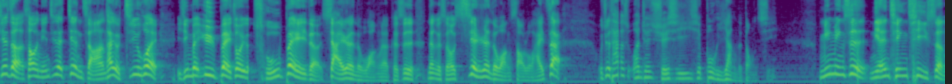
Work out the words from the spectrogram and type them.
接着，稍微年纪的渐长，他有机会已经被预备做一个储备的下一任的王了。可是那个时候，现任的王扫罗还在。我觉得他完全学习一些不一样的东西。明明是年轻气盛，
